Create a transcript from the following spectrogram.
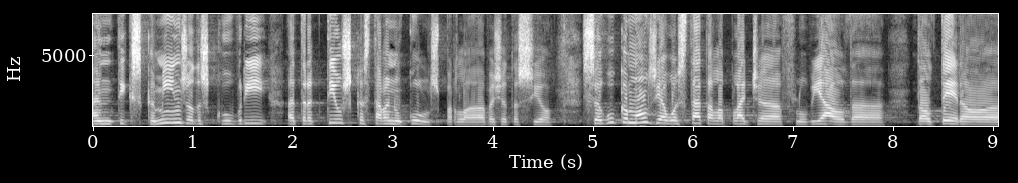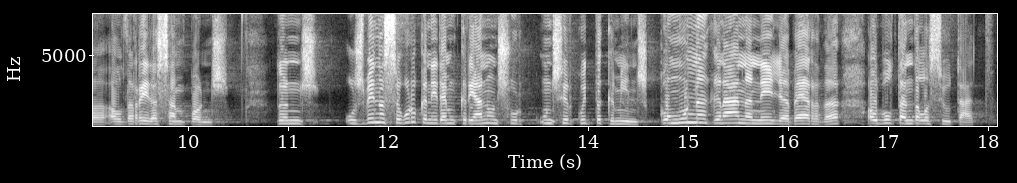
antics camins o descobrir atractius que estaven ocults per la vegetació. Segur que molts ja heu estat a la platja fluvial de, del Ter, al darrere Sant Pons. Doncs us ben asseguro que anirem creant un, un circuit de camins, com una gran anella verda al voltant de la ciutat.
